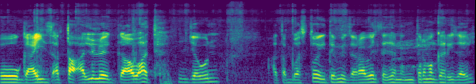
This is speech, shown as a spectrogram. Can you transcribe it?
हो. गाईज आता आलेलो आहे गावात जेवून. आता बसतो इथे मी जरा वेळ त्याच्यानंतर मग घरी जाईल.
